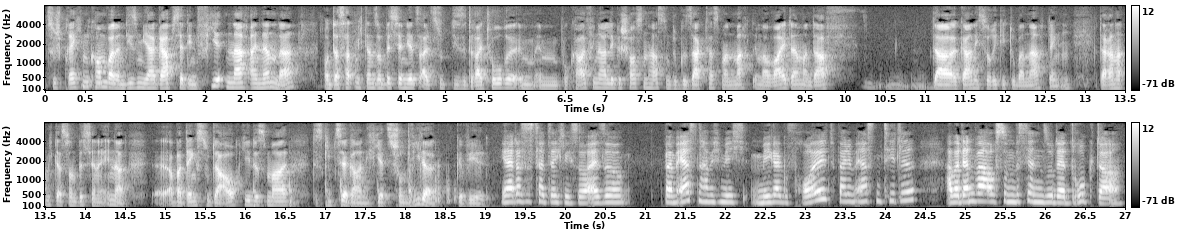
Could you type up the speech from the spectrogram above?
zu sprechen kommen, weil in diesem Jahr gab es ja den vierten nacheinander. Und das hat mich dann so ein bisschen jetzt, als du diese drei Tore im, im Pokalfinale geschossen hast und du gesagt hast, man macht immer weiter, man darf da gar nicht so richtig drüber nachdenken. Daran hat mich das so ein bisschen erinnert. Äh, aber denkst du da auch jedes Mal, das gibt's ja gar nicht, jetzt schon wieder gewählt? Ja, das ist tatsächlich so. Also beim ersten habe ich mich mega gefreut bei dem ersten Titel, aber dann war auch so ein bisschen so der Druck da.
